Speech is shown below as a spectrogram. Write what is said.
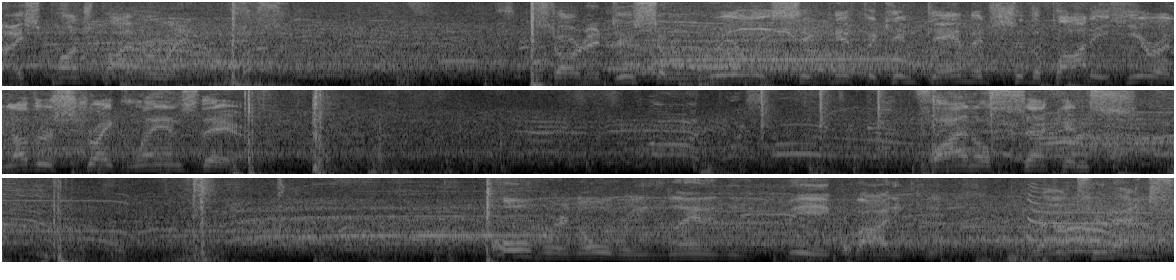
Nice punch by Moreno. Starting to do some really significant damage to the body here. Another strike lands there. Final seconds. Over and over, he's landing these big body kicks. Round two next.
